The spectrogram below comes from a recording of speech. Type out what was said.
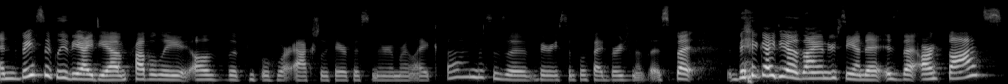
And basically, the idea, and probably all of the people who are actually therapists in the room are like, oh, this is a very simplified version of this. But the big idea, as I understand it, is that our thoughts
